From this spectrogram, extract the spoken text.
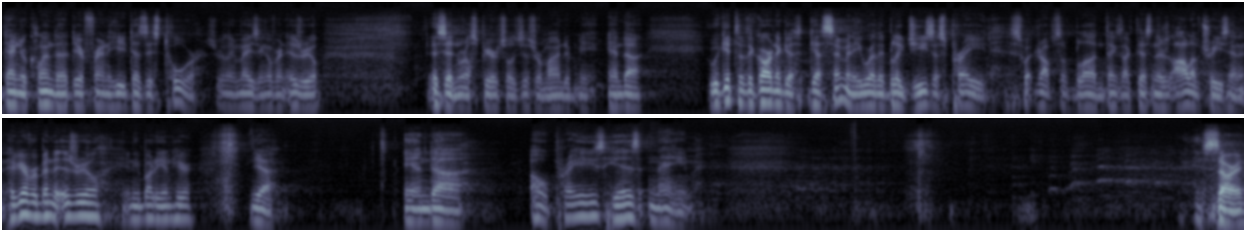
Daniel Kolenda, a dear friend. He does this tour. It's really amazing over in Israel. This isn't real spiritual. It just reminded me. And uh, we get to the Garden of Gethsemane where they believe Jesus prayed, sweat drops of blood and things like this. And there's olive trees in it. Have you ever been to Israel? Anybody in here? Yeah. And uh, oh, praise His name. Sorry,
